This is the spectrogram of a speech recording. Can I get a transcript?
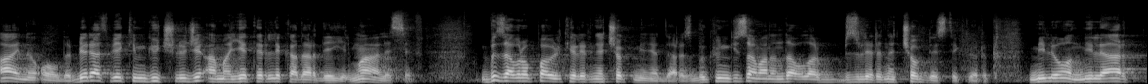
Aynı oldu. Biraz belki güçlücü ama yeterli kadar değil maalesef. Biz Avrupa ülkelerine çok minnettarız. Bugünkü zamanında onlar bizlerini çok destekliyor. Milyon, milyar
